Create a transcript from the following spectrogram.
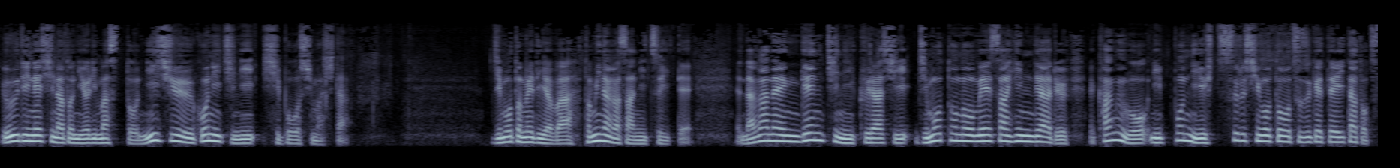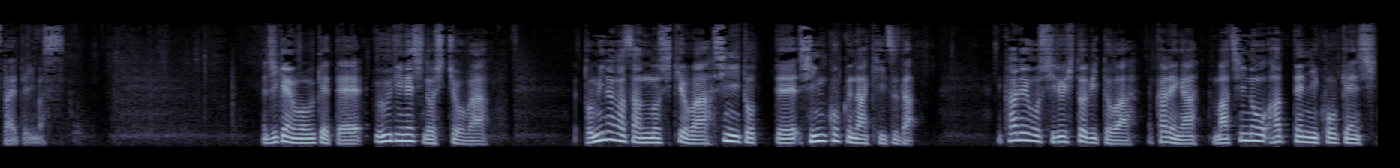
ウーディネ市などによりますと25日に死亡しました。地元メディアは富永さんについて長年現地に暮らし地元の名産品である家具を日本に輸出する仕事を続けていたと伝えています。事件を受けてウーディネ市の市長は富永さんの死去は市にとって深刻な傷だ。彼を知る人々は彼が町の発展に貢献し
